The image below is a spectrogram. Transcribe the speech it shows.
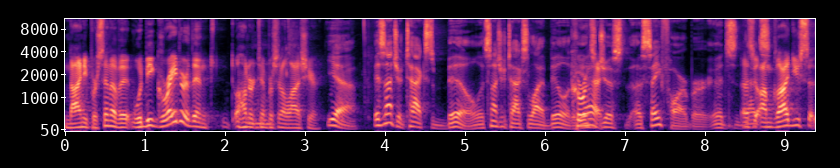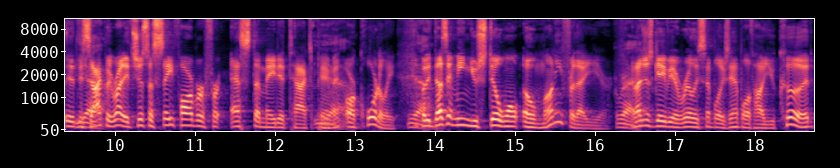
90% of it would be greater than 110% of last year. Yeah. It's not your tax bill. It's not your tax liability. Correct. It's just a safe harbor. It's That's, that's, I'm glad you said it's exactly right. It's just a safe harbor for estimated tax payment Yeah. or quarterly. Yeah. But it doesn't mean you still won't owe money for that year. Right. And I just gave you a really simple example of how you could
